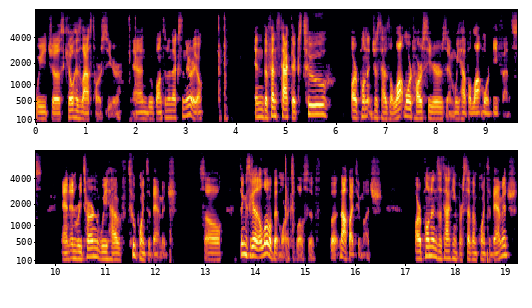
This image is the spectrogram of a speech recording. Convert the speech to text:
we just kill his last Tarsier and move on to the next scenario. In Defense Tactics 2, our opponent just has a lot more Tarsiers and we have a lot more defense. And in return, we have 2 points of damage. So things get a little bit more explosive, but not by too much. Our opponent is attacking for 7 points of damage,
